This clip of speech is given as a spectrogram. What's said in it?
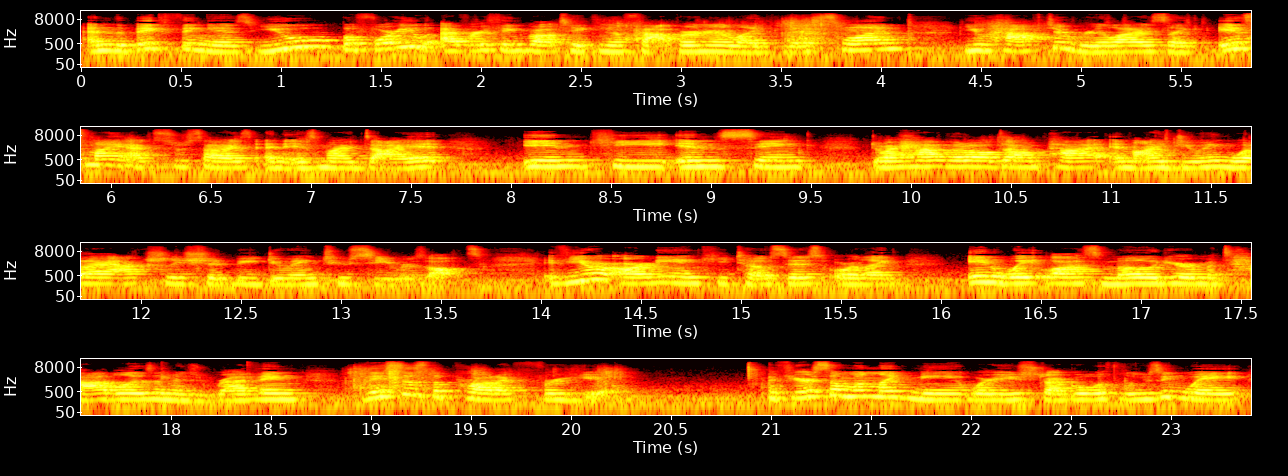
And the big thing is you, before you ever think about taking a fat burner like this one, you have to realize like, is my exercise and is my diet in key, in sync? Do I have it all down pat? Am I doing what I actually should be doing to see results? If you're already in ketosis or like in weight loss mode, your metabolism is revving, this is the product for you. If you're someone like me where you struggle with losing weight,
